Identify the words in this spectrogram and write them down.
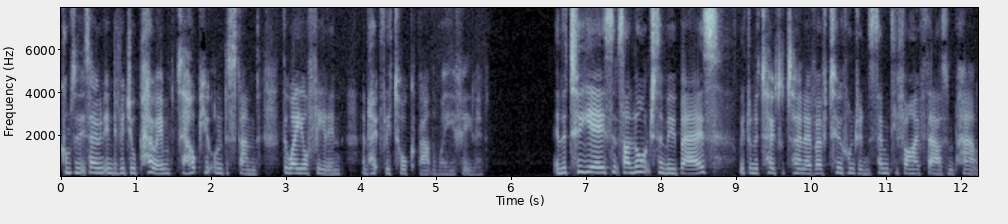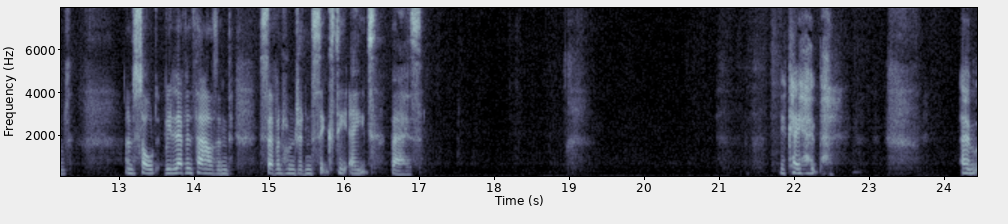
comes with its own individual poem to help you understand the way you're feeling and hopefully talk about the way you're feeling. In the two years since I launched the Mood Bears, we've done a total turnover of £275,000 and sold 11,768 bears. UK Hope Bear. Um,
